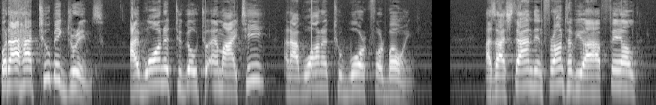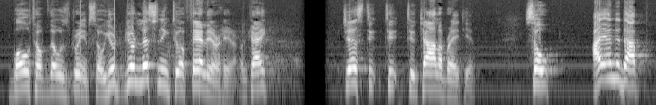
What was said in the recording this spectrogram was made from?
But I had two big dreams. I wanted to go to MIT and I wanted to work for Boeing. As I stand in front of you, I have failed both of those dreams. So you're, you're listening to a failure here, okay? just to, to, to calibrate you. So I ended up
